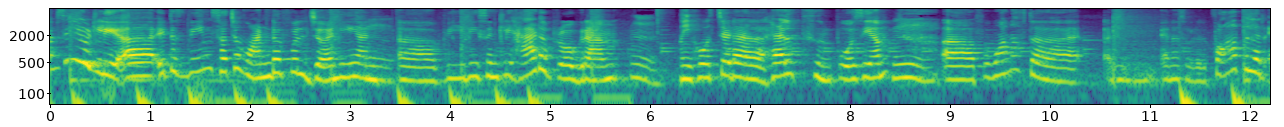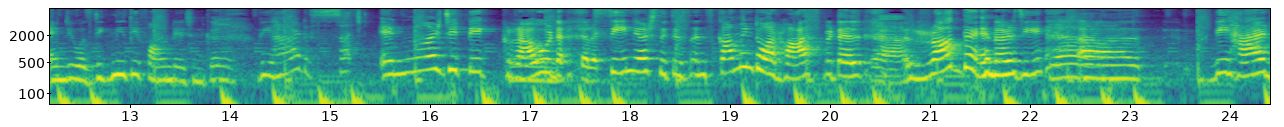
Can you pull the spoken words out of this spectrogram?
Absolutely. Uh, it has been such a wonderful journey, and uh, we recently had a program. We hosted a health symposium uh, for one of the uh, என்ன சொல்றது popular NGOs, Dignity Foundation. We had such energetic crowd, correct. senior citizens come into our hospital, Yeah. rock the energy. Yeah. Uh, we had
